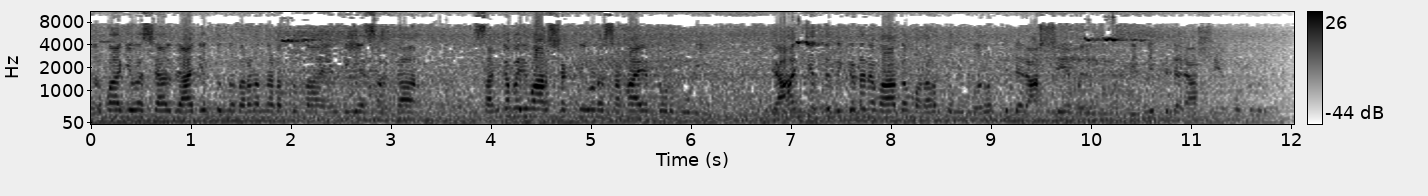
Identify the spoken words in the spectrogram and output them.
നിർഭാഗ്യവശാൽ രാജ്യത്ത് നിന്ന് ഭരണം നടത്തുന്ന എൻ ഡി എ സർക്കാർ സംഘപരിവാർ ശക്തികളുടെ സഹായത്തോടുകൂടി രാജ്യത്ത് വിഘടനവാദം വളർത്തും വെറുപ്പിന്റെ രാഷ്ട്രീയം വരുന്നു ഭിന്നിപ്പിന്റെ രാഷ്ട്രീയം കൊണ്ടുവരുന്നു.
